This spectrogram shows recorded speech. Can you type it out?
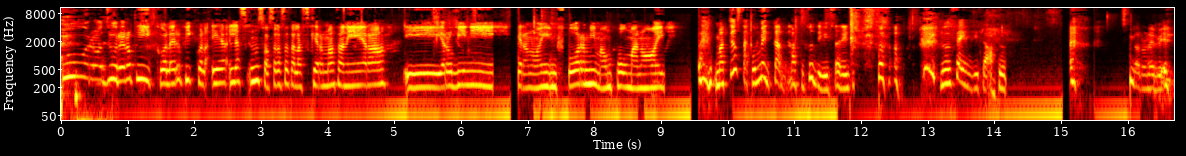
Giuro, giuro, ero piccola, ero piccola e la- non so, sarà stata la schermata nera, i robini erano informi ma un po' umanoidi. Matteo sta commentando, Matteo tu devi stare non sei invitato. No, non è vero.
